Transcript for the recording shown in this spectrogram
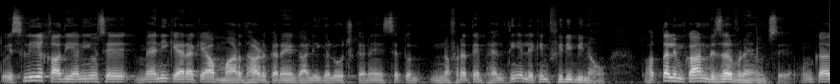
تو اس لیے قادیانیوں سے میں نہیں کہہ رہا کہ آپ مار دھاڑ کریں گالی گلوچ کریں اس سے تو نفرتیں پھیلتی ہیں لیکن فری بھی نہ ہوں تو حتی الامکان ریزرو رہیں ان سے ان کا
